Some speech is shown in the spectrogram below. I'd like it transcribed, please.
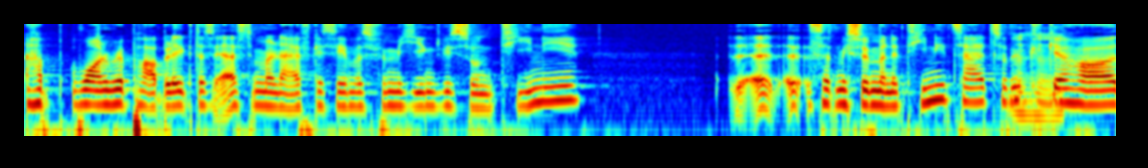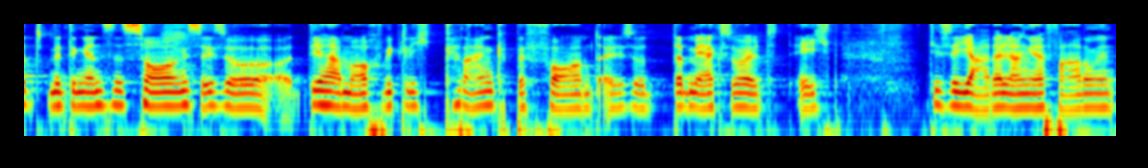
hab One Republic das erste Mal live gesehen, was für mich irgendwie so ein Teenie es hat mich so in meine Teenie-Zeit zurückgehaut mit den ganzen Songs. Also, die haben auch wirklich krank performt. Also, da merkst du halt echt diese jahrelange Erfahrungen,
